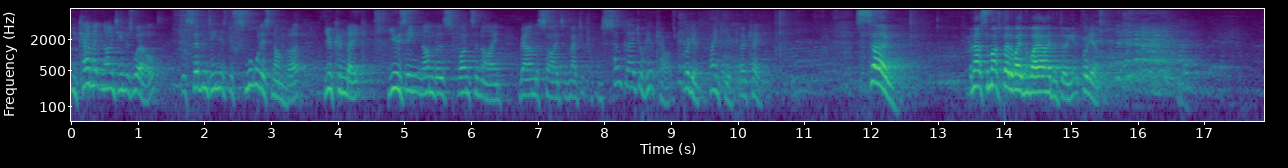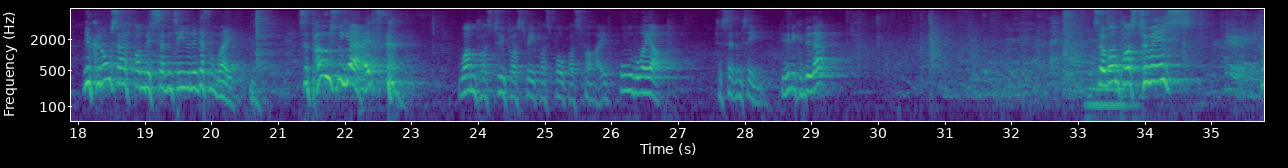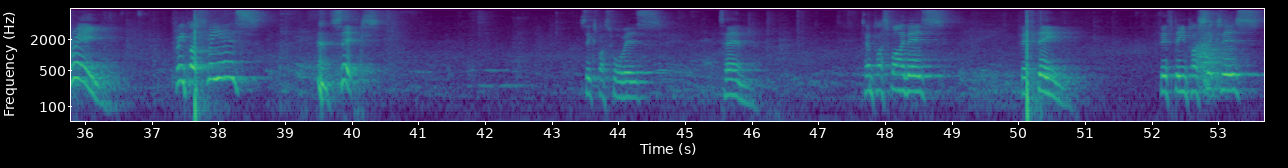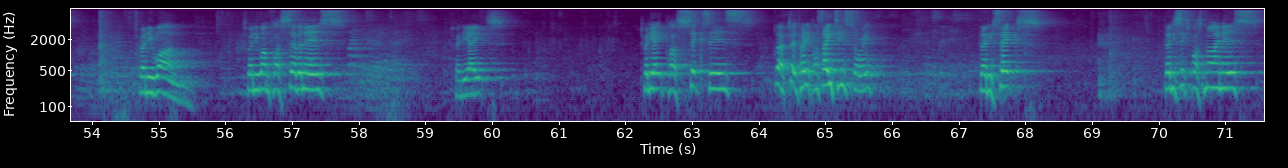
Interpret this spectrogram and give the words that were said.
You can make 19 as well, but 17 is the smallest number you can make using numbers 1 to 9 round the sides of Magic Drop. I'm so glad you're here, Carol. It's brilliant. Thank you. Okay. So, and that's a much better way than the way I had of doing it. Brilliant. You can also have fun with 17 in a different way. Suppose we add 1 plus 2 plus 3 plus 4 plus 5 all the way up to 17. Do you think we can do that? So 1 plus 2 is 3. 3 plus 3 is 6. 6 plus 4 is 10. 10 plus 5 is 15. 15 plus 6 is 21. 21 plus 7 is 28. 28 plus 6 is, no, 28 plus 8 is, sorry, 36. 36 plus 9 is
